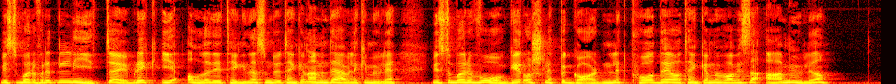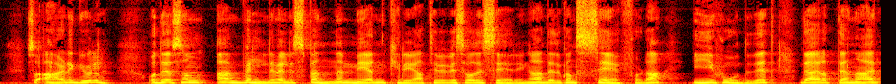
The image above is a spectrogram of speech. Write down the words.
Hvis du bare for et lite øyeblikk i alle de tingene som du tenker nei, men det er vel ikke mulig, hvis du bare våger å slippe garden litt på det og tenker men hva hvis det er mulig, da? så er det gull. Og det som er veldig veldig spennende med den kreative visualiseringa, det du kan se for deg i hodet ditt, det er at den er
